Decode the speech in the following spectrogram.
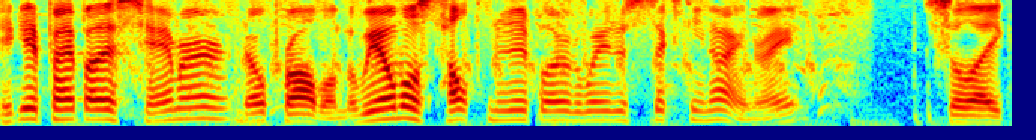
He get bit by this hammer, no problem. We almost health manipulated away to 69, right? So like,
